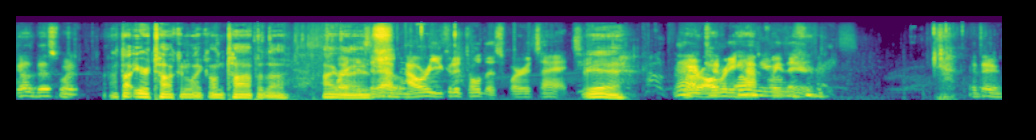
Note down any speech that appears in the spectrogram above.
Go this way. I thought you were talking like on top of the high What, rise. is it at power? You could have told us where it's at. Yeah. No, We're already halfway you. there. right there.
